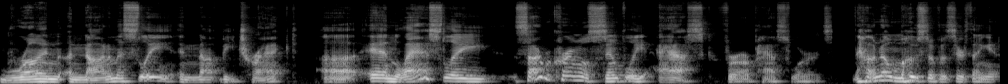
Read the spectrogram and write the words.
run anonymously and not be tracked. Uh, and lastly, cyber criminals simply ask for our passwords. Now, I know most of us are thinking,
